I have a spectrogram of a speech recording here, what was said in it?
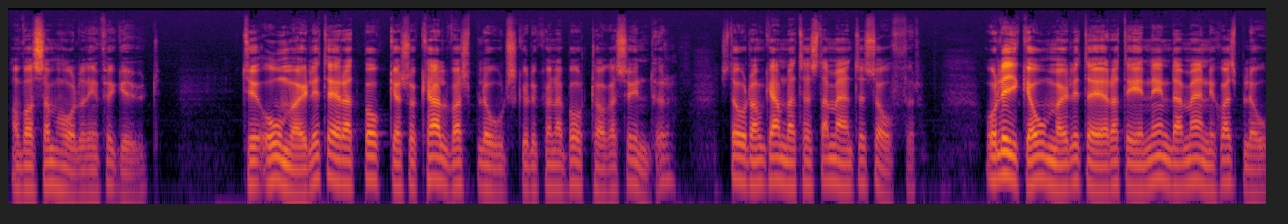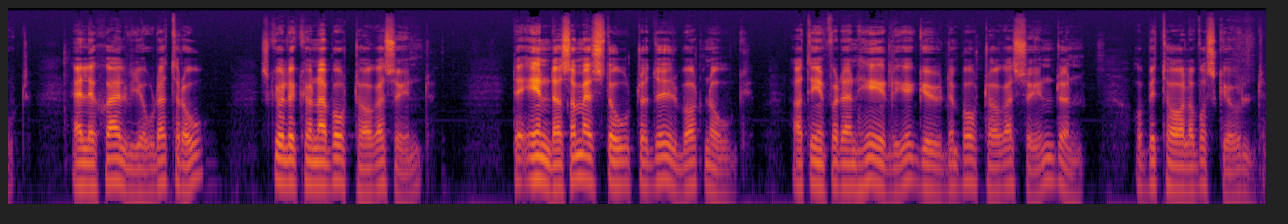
om vad som håller inför Gud. Ty omöjligt är att bockars och kalvars blod skulle kunna borttaga synder, står det om Gamla testamentets offer. Och lika omöjligt är att en enda människas blod eller självgjorda tro skulle kunna borttaga synd. Det enda som är stort och dyrbart nog att inför den helige Guden borttaga synden och betala vår skuld,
